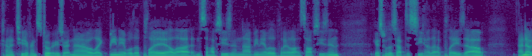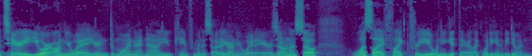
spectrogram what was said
kind of two different stories right now. Like being able to play a lot in the soft season and not being able to play a lot in soft season. I guess we'll just have to see how that plays out. I know Terry, you are on your way. You're in Des Moines right now. You came from Minnesota. You're on your way to Arizona. So, what's life like for you when you get there? Like, what are you going to be doing?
